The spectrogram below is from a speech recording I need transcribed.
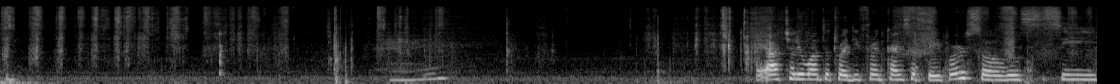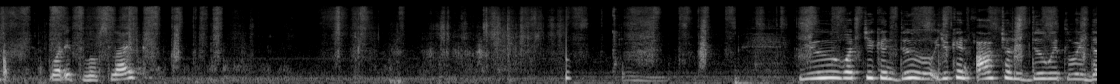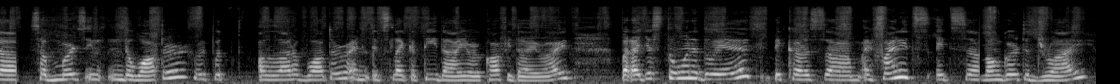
Okay. I actually want to try different kinds of paper so we'll see what it looks like you what you can do. You can actually do it with the submerged in, in the water. We put a lot of water and it's like a tea dye or coffee dye right? But I just don't want to do it because um, I find it's it's uh, longer to dry.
